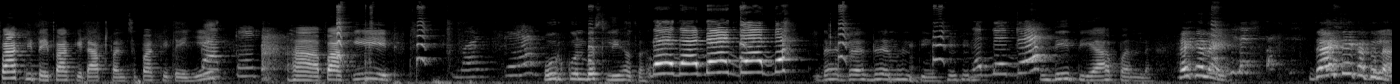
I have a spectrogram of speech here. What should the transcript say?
पाकिट आहे पाकिट आप्पांचं पाकिट आहे हे. हा पाकिट. उरकून बसली हो का? धर धर धर म्हणती. देती आपणला है का नाही? जायचंय का तुला?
